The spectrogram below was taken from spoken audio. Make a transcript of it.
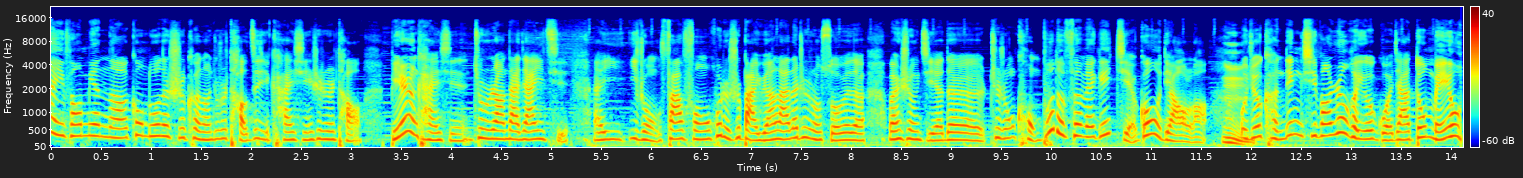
外一方面呢，更多的是可能就是讨自己开心，甚至讨别人开心，就是让大家一起哎一一种发疯，或者是把原来的这种所谓的万圣节的这种恐怖的氛围给解构掉了。嗯，我觉得肯定西方任何一个国家都没有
